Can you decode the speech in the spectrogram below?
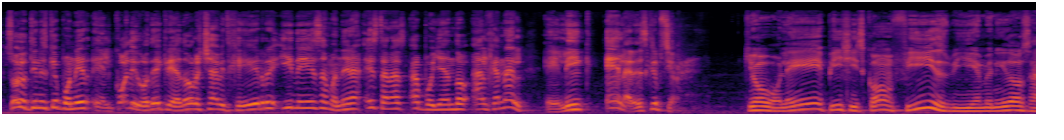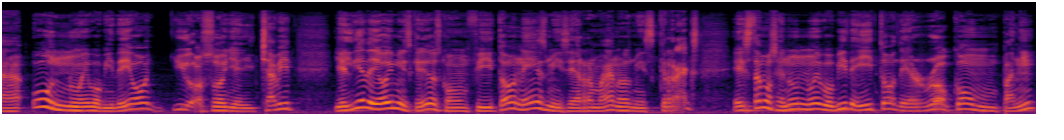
Solo tienes que poner el código de creador Xavi Y de esa manera estarás apoyando al canal. El link en la descripción. ¿Qué ole, pichis confis? Bienvenidos a un nuevo video. Yo soy el Chavit y el día de hoy, mis queridos confitones, mis hermanos, mis cracks, estamos en un nuevo videito de Rock Company.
